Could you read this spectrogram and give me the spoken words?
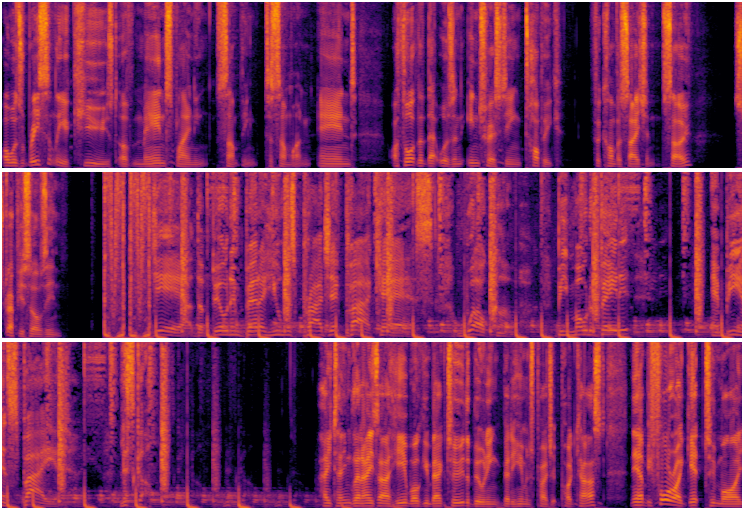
I was recently accused of mansplaining something to someone, and I thought that that was an interesting topic for conversation. So, strap yourselves in. Yeah, the Building Better Humans Project podcast. Welcome. Be motivated and be inspired. Let's go. Hey team, Glenn Azar here. Welcome back to the Building Better Humans Project podcast. Now, before I get to my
